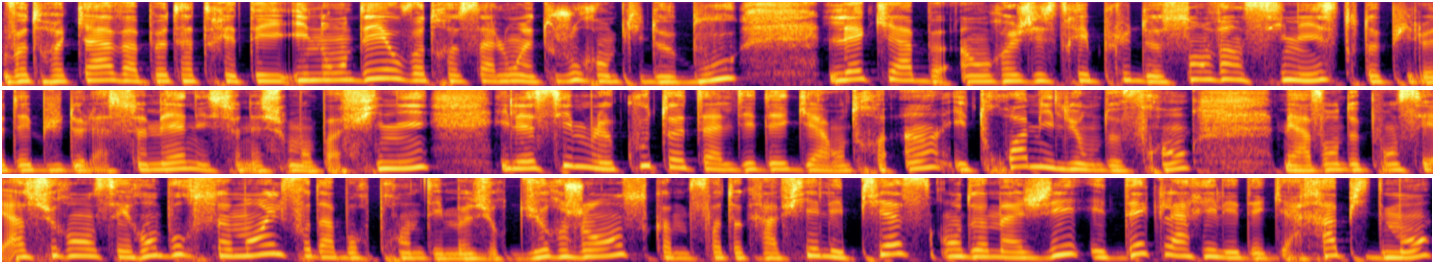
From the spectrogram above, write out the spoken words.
Votre cave a peut-être été inondée ou votre salon est toujours rempli de boue. Les CAB a enregistré plus de 120 sinistres depuis le début de la semaine et ce n'est sûrement pas fini. Il estime le coût total des dégâts entre 1 et 3 millions de francs. Mais avant de penser assurance et remboursement, il faut d'abord prendre des mesures d'urgence comme photographier les pièces endommagées et déclarer les dégâts rapidement.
